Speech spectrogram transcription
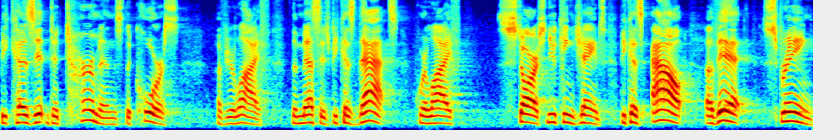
because it determines the course of your life, the message, because that's where life starts. New King James, because out of it spring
